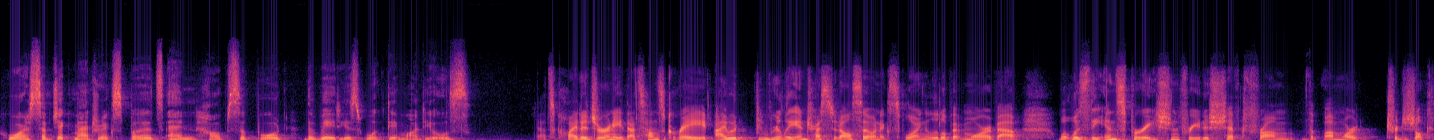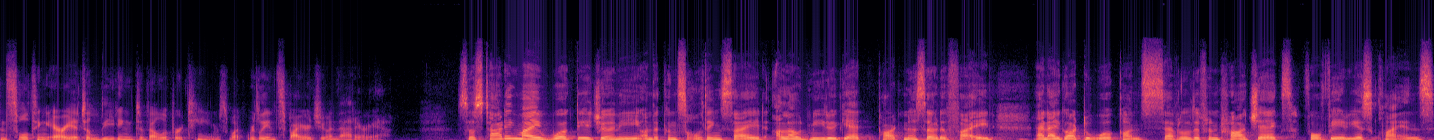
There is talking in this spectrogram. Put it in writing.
who are subject matter experts and help support the various Workday modules. That's quite a journey. That sounds great. I would be really interested also in exploring a little bit more about what was the inspiration for you to shift from the, a more traditional consulting area to leading developer teams? What really inspired you in that area? So, starting my workday journey on the consulting side allowed me to get partner certified, and I got to work on several different projects for various clients.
